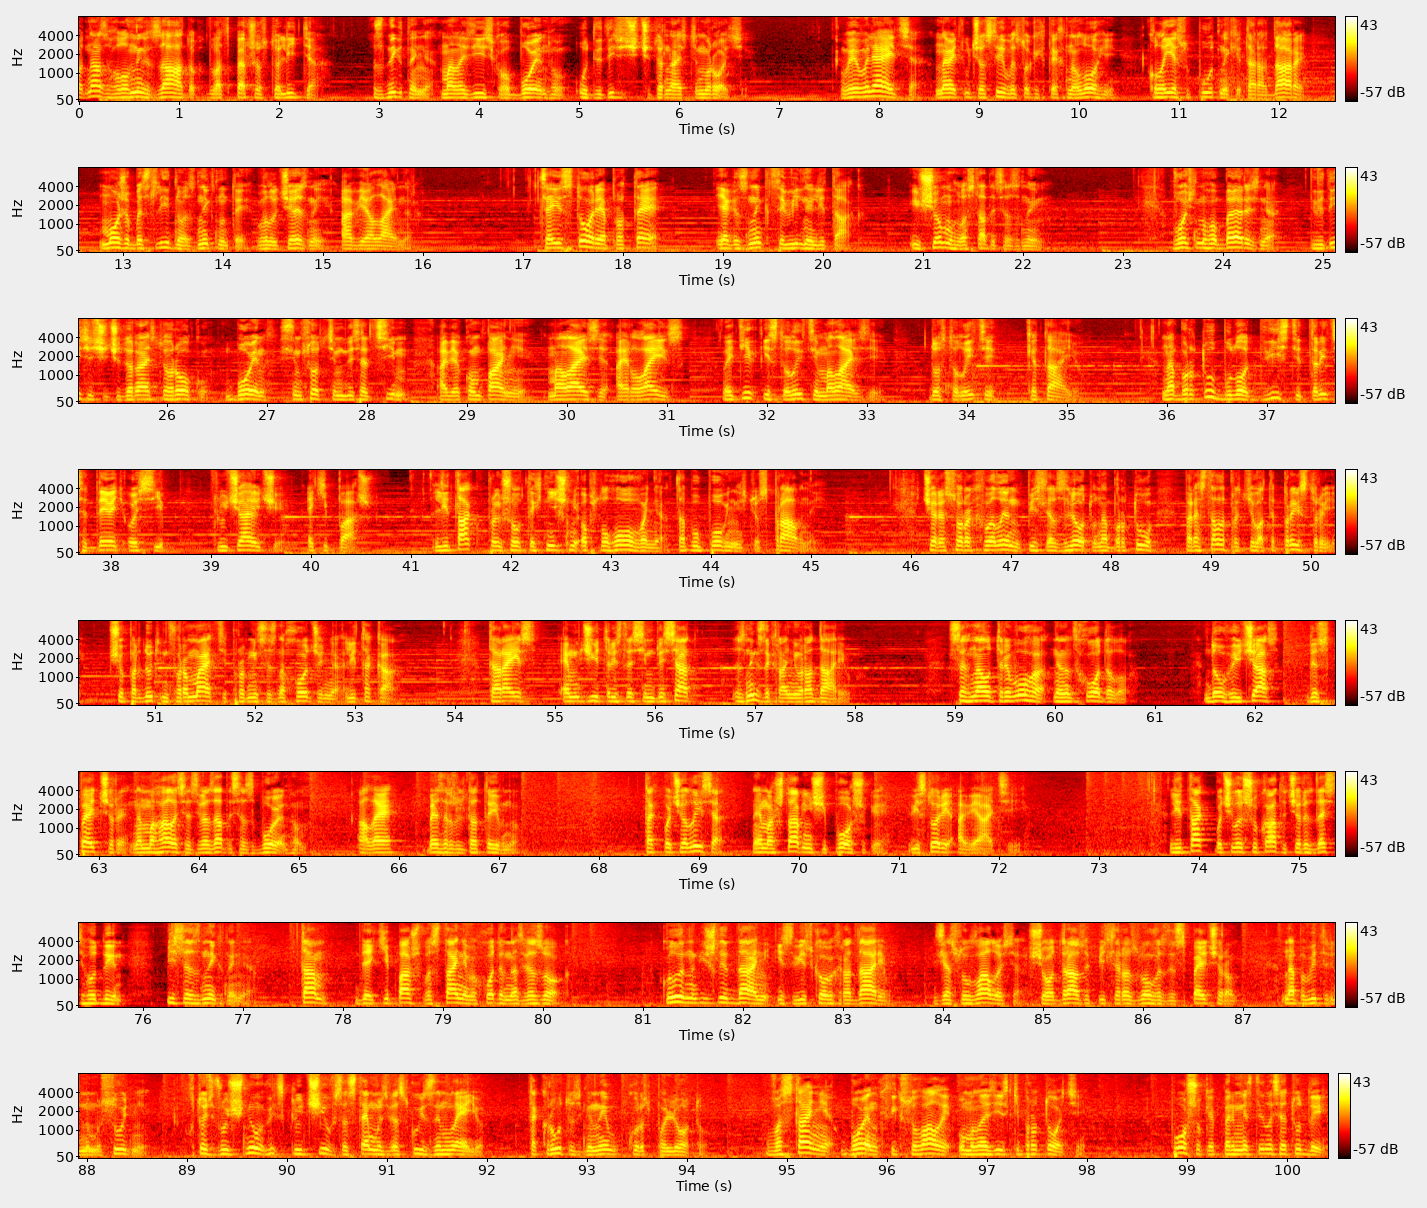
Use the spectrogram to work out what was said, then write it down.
Одна з головних загадок 21 століття зникнення малазійського Боїнгу у 2014 році. Виявляється, навіть у часи високих технологій, коли є супутники та радари, може безслідно зникнути величезний авіалайнер. Це історія про те, як зник цивільний літак і що могло статися з ним. 8 березня 2014 року Boeing 777 авіакомпанії Malaysia Airlines летів із столиці Малайзії до столиці Китаю. На борту було 239 осіб, включаючи екіпаж. Літак пройшов технічні обслуговування та був повністю справний. Через 40 хвилин після взльоту на борту перестали працювати пристрої, що передають інформацію про місцезнаходження літака. Та рейс MG370 зник з екранів радарів. Сигналу тривога не надходило. Довгий час диспетчери намагалися зв'язатися з Боїнгом, але безрезультативно. Так почалися наймасштабніші пошуки в історії авіації. Літак почали шукати через 10 годин після зникнення, там, де екіпаж востаннє виходив на зв'язок. Коли надійшли дані із військових радарів, з'ясувалося, що одразу після розмови з диспетчером на повітряному судні хтось вручну відключив систему зв'язку із землею та круто змінив курс польоту. Востаннє Боїнг фіксували у Малазійській протоці. Пошуки перемістилися туди,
